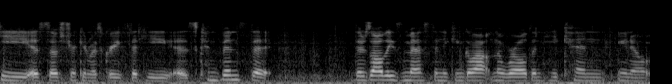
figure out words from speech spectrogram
he is so stricken with grief that he is convinced that there's all these myths and he can go out in the world and he can you know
